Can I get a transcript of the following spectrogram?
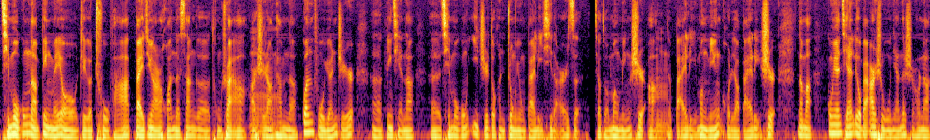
秦穆公呢，并没有这个处罚败军而还的三个统帅啊，而是让他们呢官复原职。呃，并且呢，呃，秦穆公一直都很重用百里奚的儿子，叫做孟明视啊，嗯叫百里孟明或者叫百里氏。那么公元前六百二十五年的时候呢，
